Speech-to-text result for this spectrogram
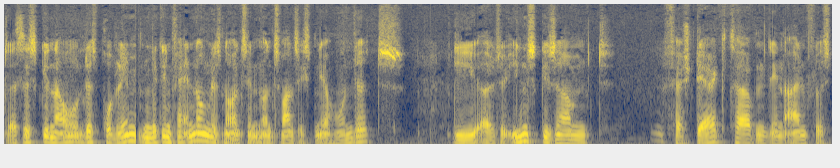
Das ist genau das Problem mit den Veränderungen des 19. und 20. Jahrhunderts, die also insgesamt verstärkt haben den Einfluss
